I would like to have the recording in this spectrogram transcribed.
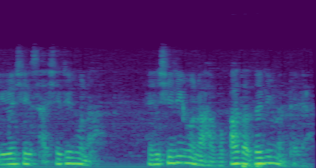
이것이 사실이구나 현실이구나 하고 받아들이면 돼요.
